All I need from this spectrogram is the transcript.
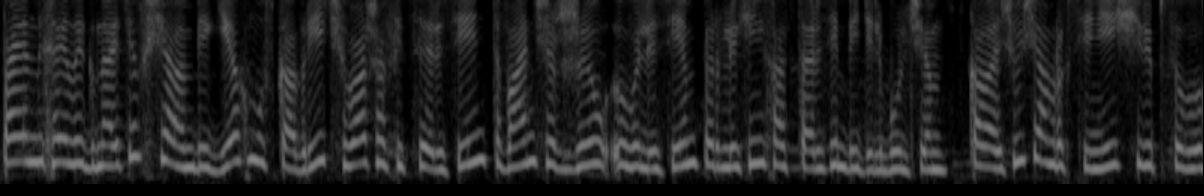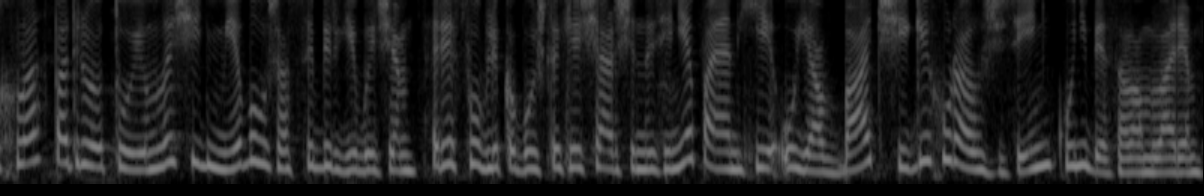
Паян Михаил Игнатьев шаванбегех мускаври чуваш офицер зень тван чержил ывалезем перлюхин хастарзем бедел бульче. Калачу шамраксене ширипсывлыхла патриот туемлы щедьме был жасы берги быче. Республика буйшлыхе шаршины зене паянхи уявба чиги хурал жзень кунибе саламларе.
